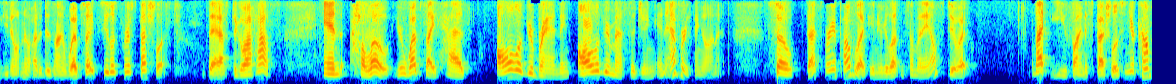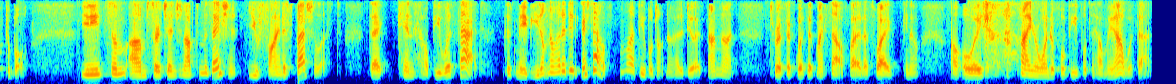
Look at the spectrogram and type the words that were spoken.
You don't know how to design websites, you look for a specialist that has to go out house. And hello, your website has all of your branding, all of your messaging, and everything on it. So that's very public, and you're letting somebody else do it. But you find a specialist, and you're comfortable. You need some um, search engine optimization. You find a specialist that can help you with that because maybe you don't know how to do it yourself. A lot of people don't know how to do it. I'm not terrific with it myself. I, that's why you know I'll always hire wonderful people to help me out with that.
